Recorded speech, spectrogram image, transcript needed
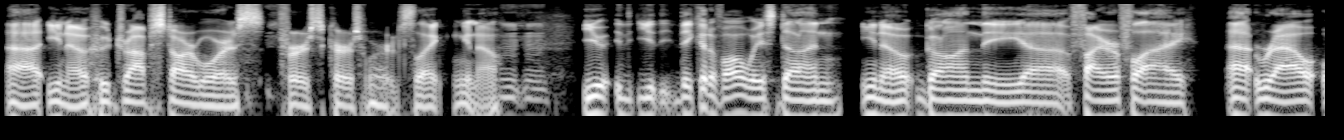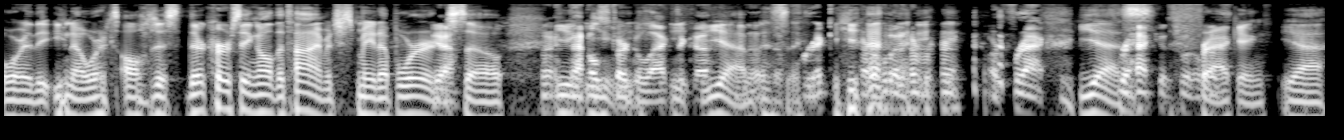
uh, you know, who dropped Star Wars first curse words. Like you know, mm-hmm. you, you they could have always done you know gone the uh, Firefly uh, route or the you know where it's all just they're cursing all the time. It's just made up words. Yeah. so you, Battlestar Galactica yeah. the, the frick yeah. or whatever. Or frack. Yes. Frack fracking. Yeah.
